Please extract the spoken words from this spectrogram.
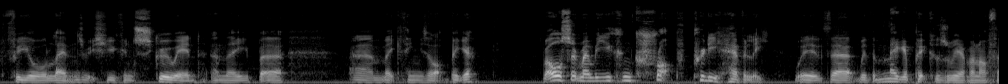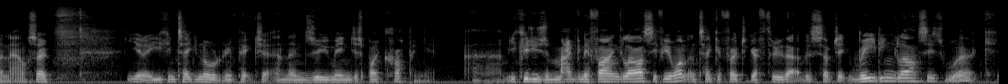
for your lens, which you can screw in and they uh, um, make things a lot bigger. But also remember, you can crop pretty heavily with uh, with the megapixels we have on offer now. So you know you can take an ordinary picture and then zoom in just by cropping it. Um, you could use a magnifying glass if you want and take a photograph through that of a subject. Reading glasses work.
